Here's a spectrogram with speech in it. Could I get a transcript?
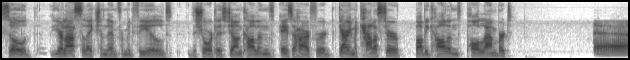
So your last selection then from midfield, the shortlist: John Collins, Asa Hartford, Gary McAllister, Bobby Collins, Paul Lambert. Uh,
